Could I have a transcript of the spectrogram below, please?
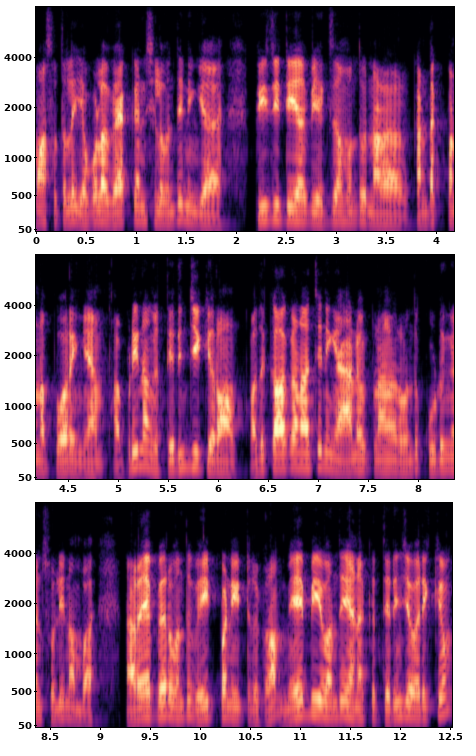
மாதத்தில் எவ்வளோ வேக்கன்சியில் வந்து நீங்கள் பிஜிடிஆர்பி எக்ஸாம் வந்து கண்டக்ட் பண்ண போகிறீங்க அப்படின்னு நாங்கள் தெரிஞ்சுக்கிறோம். அதுக்காகனாச்சும் நீங்கள் ஆனுவல் பிளானர் வந்து கொடுங்கன்னு சொல்லி நம்ம நிறைய பேர் வந்து வெயிட் பண்ணிகிட்டு இருக்கிறோம். மேபி வந்து எனக்கு தெரிஞ்ச வரைக்கும்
